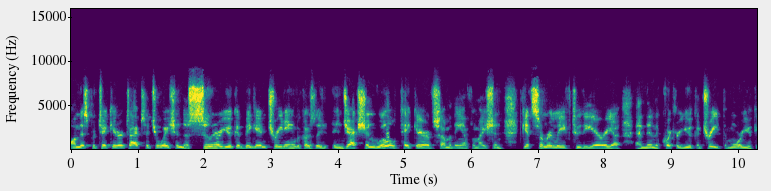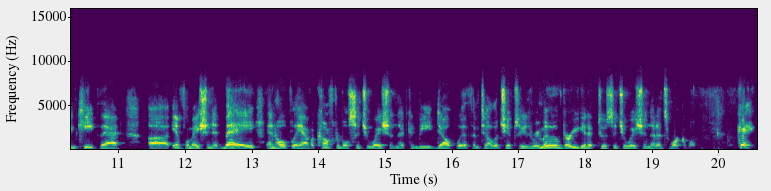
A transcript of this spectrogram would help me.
on this particular type situation, the sooner you could begin treating because the injection will take care of some of the inflammation, get some relief to the area, and then the quicker you can treat, the more you can keep that uh, inflammation at bay and hopefully have a comfortable situation that can be dealt with until the chip's either removed or you get it to a situation that it's workable. Okay.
